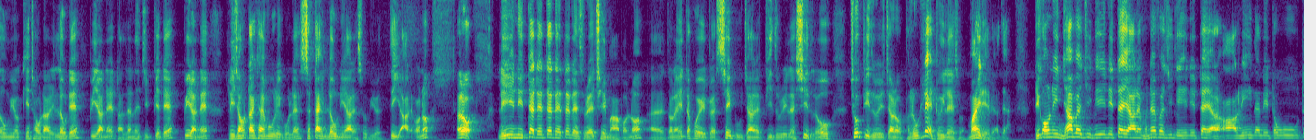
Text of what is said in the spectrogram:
သုံးပြီးတော့ကင်းထောက်တာတွေလုပ်တယ်ပြီးတာနဲ့ဒါလက်နက်ကြီးပစ်တယ်ပြီးတာနဲ့လေကြောင်းတိုက်ခိုက်မှုတွေကိုလည်းစက်တိုက်လုပ်နေရတယ်ဆိုပြီးတော့သိရတယ်ပေါ့နော်အဲ့တော့လေရင်နေတက်တက်တက်တက်တက်တက်ဆိုတဲ့အချိန်မှာပေါ့နော်အဲတော်လိုင်းတပ်ဖွဲ့တွေအတွက်စိတ်ပူကြတဲ့ပြည်သူတွေလည်းရှိသလိုချို့ပြည်သူတွေကြတော့ဘလို့လှဲ့တွေးလဲဆိုတော့မိုက်တယ်ဗျာကြာဒီကောင်လေးညဘက်ကြီးလေနေတက်ရတယ်မနေ့ဘက်ကြီးလေနေတက်ရတာအာလင်းတဲ့နေတူတ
